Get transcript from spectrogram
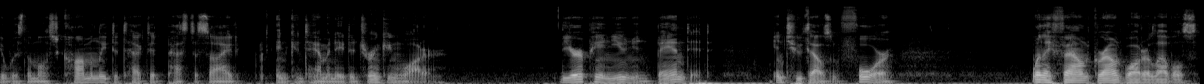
it was the most commonly detected pesticide in contaminated drinking water. The European Union banned it in 2004 when they found groundwater levels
